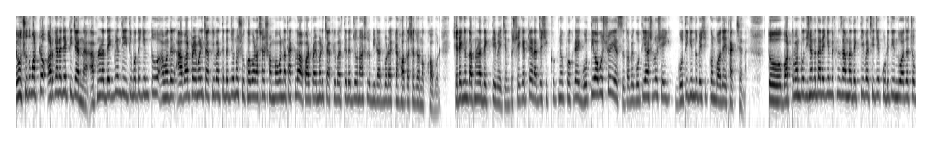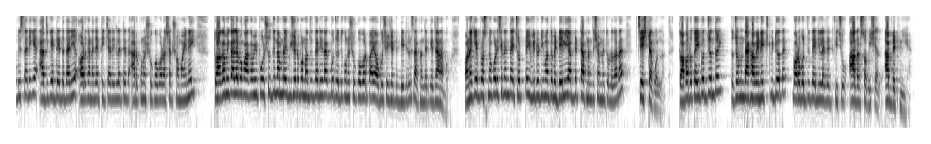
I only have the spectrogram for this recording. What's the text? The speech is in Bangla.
এবং শুধুমাত্র অর্গানাইজার টিচার না, আপনারা দেখবেন যে ইতিমধ্যে কিন্তু আমাদের আবার প্রাইমারি চাকরি প্রার্থীদের জন্য সুখবর আসার সম্ভাবনা থাকলেও আপার প্রাইমারি চাকরি প্রার্থীদের জন্য আসলে বিরাট বড় একটা হতাশাজনক খবর। সেটা কিন্তু আপনারা দেখতে পেয়েছেন। তো সেক্ষেত্রে রাজ্যে শিক্ষক নিয়োগ প্রক্রিয়ায় গতি অবশ্যই এসছে, তবে গতি আসলেও সেই গতি কিন্তু বেশিক্ষণ বজায় থাকছে না। তো বর্তমান পজিশনে দাঁড়িয়ে কিন্তু ফ্রেন্ডস আমরা দেখতে পাচ্ছি যে কুড়ি তিন দু হাজার চব্বিশ তারিখে আজকের ডেটে দাঁড়িয়ে অর্গানাইজার টিচার রিলেটেড আর কোনো সুখবর আসার সময় নেই। তো আগামীকাল এবং আগামী পরশু দিন আমরা এই বিষয়ের উপর নজরদারি রাখব। যদি কোনো সুখবর পাই অবশ্যই সেটা ডিটেলস আপনাদেরকে জানাব। অনেকেই প্রশ্ন করেছিলেন, তাই ছোট্ট এই ভিডিওটির মাধ্যমে ডেলি আপডেটটা আপনাদের সামনে তুলে ধরার চেষ্টা করলাম। তো আপাতত এই পর্যন্তই। তো চলুন দেখা হবে নেক্সট ভিডিওতে পরবর্তীতে রিলেটেড কিছু আদার্স অফিসিয়াল আপডেট নিয়ে।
